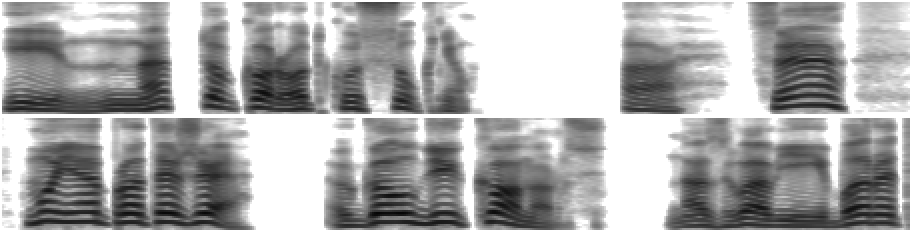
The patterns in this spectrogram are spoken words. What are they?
і надто коротку сукню. А це моя протеже Голді Коннорс, назвав її Барет,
